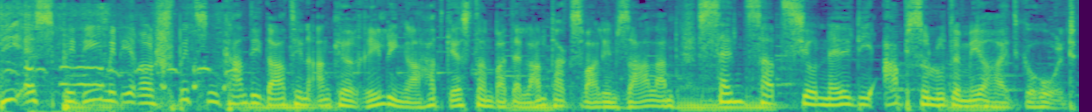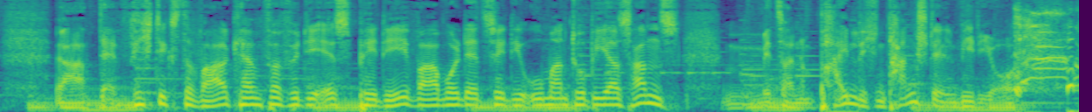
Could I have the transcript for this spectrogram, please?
Die SPD mit ihrer Spitzenkandidatin Anke Rehlinger hat gestern bei der Landtagswahl im Saarland sensationell die absolute Mehrheit geholt. Ja, der wichtigste Wahlkämpfer für die SPD war wohl der CDU-Mann Tobias Hans mit seinem peinlichen Tankstellenvideo.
